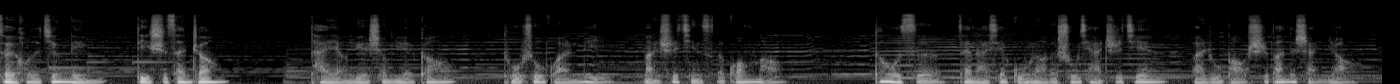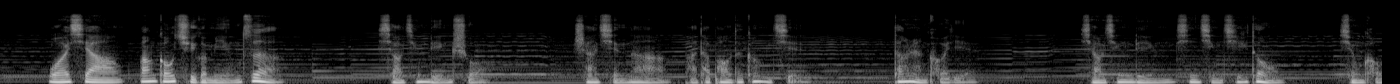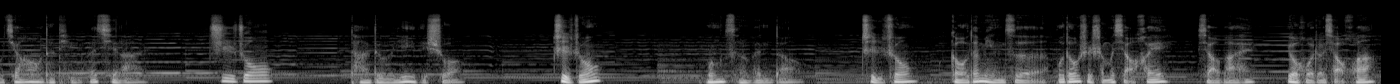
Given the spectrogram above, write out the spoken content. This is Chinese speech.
最后的精灵第十三章：太阳越升越高，图书馆里满是金色的光芒。豆子在那些古老的书架之间，宛如宝石般的闪耀。我想帮狗取个名字，小精灵说。沙琴娜把它抱得更紧。当然可以。小精灵心情激动，胸口骄傲地挺了起来。至中，他得意地说：“至中。”蒙森问道：“至中，狗的名字不都是什么小黑、小白，又或者小花？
